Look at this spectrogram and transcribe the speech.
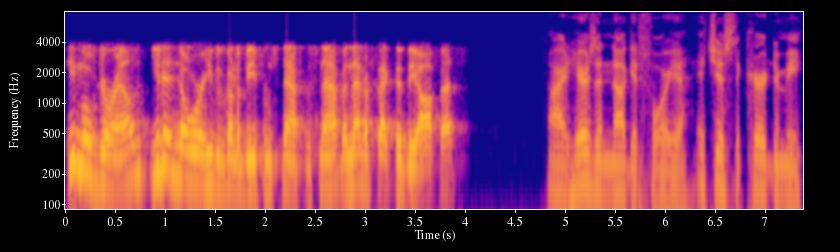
he moved around. You didn't know where he was going to be from snap to snap, and that affected the offense. All right, here's a nugget for you. It just occurred to me.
